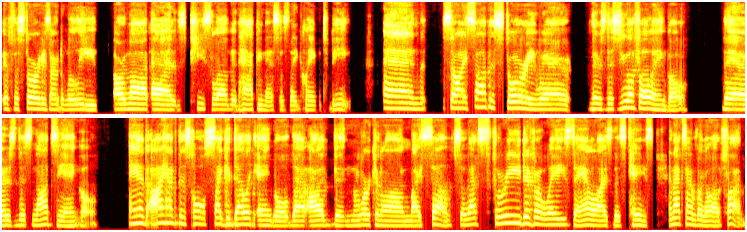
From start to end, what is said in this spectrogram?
if the stories are to believe, are not as peace, love, and happiness as they claim to be. And so I saw this story where there's this UFO angle, there's this Nazi angle, And I have this whole psychedelic angle that I've been working on myself. So that's three different ways to analyze this case. And that sounds like a lot of fun.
